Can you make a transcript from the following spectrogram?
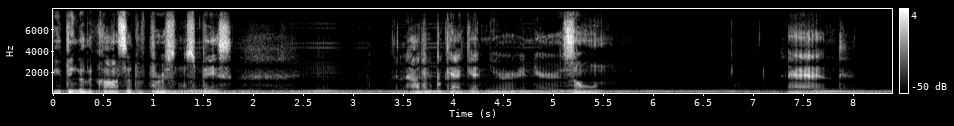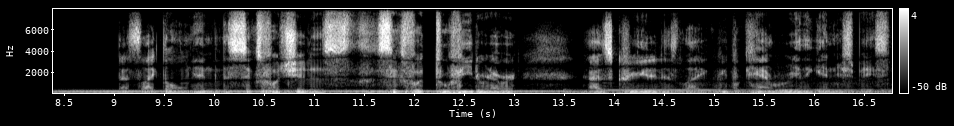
You think of the concept of personal space and how people can't get in your in your zone. And that's like the only thing that the six foot shit is six foot two feet or whatever has created is like people can't really get in your space.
